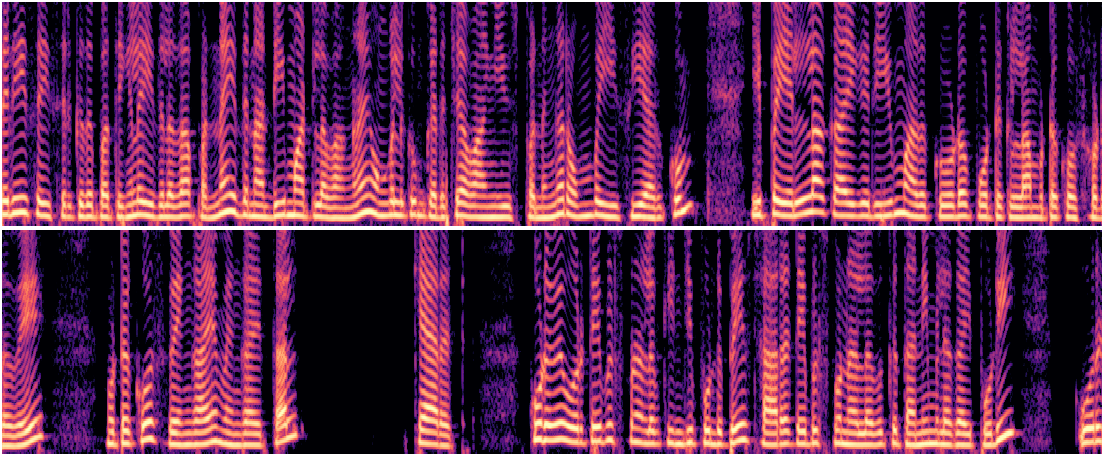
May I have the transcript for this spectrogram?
பெரிய சைஸ் இருக்குது பார்த்தீங்களா இதில் தான் பண்ணேன். இதை நான் டிமார்ட்டில் வாங்கினேன். உங்களுக்கும் கிடைச்சா வாங்கி யூஸ் பண்ணுங்கள் ரொம்ப ஈஸியாக இருக்கும். இப்போ எல்லா காய்கறியும் அது கூட போட்டுக்கலாம் முட்டைக்கோஸோடவே. முட்டைக்கோஸ் வெங்காயம் வெங்காயத்தால் கேரட். கூடவே ஒரு டேபிள் ஸ்பூன் அளவுக்கு இஞ்சி பூண்டு பேஸ்ட் அரை டேபிள் ஸ்பூன் அளவுக்கு தனி மிளகாய் பொடி ஒரு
